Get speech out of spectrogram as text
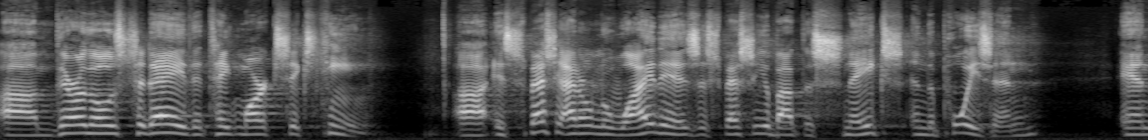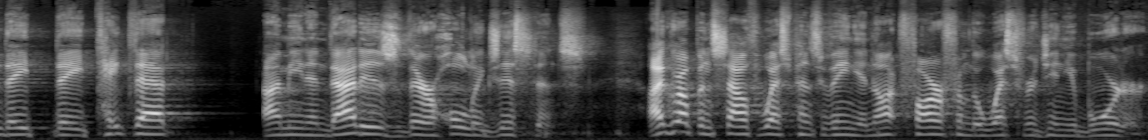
Um, there are those today that take Mark 16, uh, especially, I don't know why it is, especially about the snakes and the poison, and they, they take that I mean, and that is their whole existence. I grew up in southwest Pennsylvania, not far from the West Virginia border.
